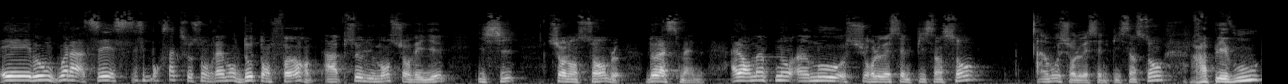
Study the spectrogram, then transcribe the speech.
Et donc voilà, c'est pour ça que ce sont vraiment deux temps forts à absolument surveiller ici sur l'ensemble de la semaine. Alors maintenant un mot sur le S&P 500. Un mot sur le S&P 500. Rappelez-vous,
